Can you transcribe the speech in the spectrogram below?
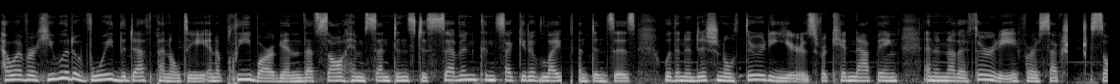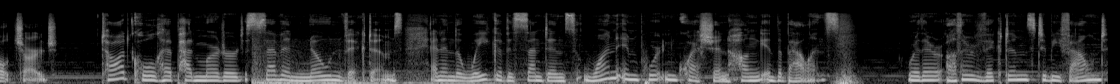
However, he would avoid the death penalty in a plea bargain that saw him sentenced to seven consecutive life sentences with an additional 30 years for kidnapping and another 30 for a sexual assault charge. Todd Kohlhepp had murdered seven known victims, and in the wake of his sentence, one important question hung in the balance. Were there other victims to be found?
